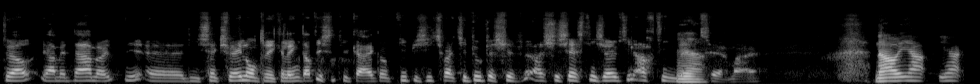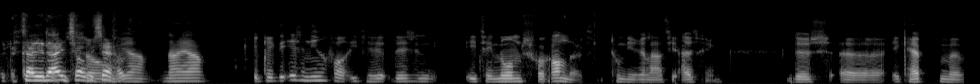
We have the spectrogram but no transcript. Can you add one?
Terwijl, ja, met name die, eh, die seksuele ontwikkeling, dat is natuurlijk eigenlijk ook typisch iets wat je doet als je, als je 16, 17, 18 bent, Ja. zeg maar. nou ja, ja ik Kan je daar iets over zeggen? Ja, nou ja, ik- kijk, er is in ieder geval iets, er is een, iets enorms veranderd toen die relatie uitging. Dus eh, ik heb me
